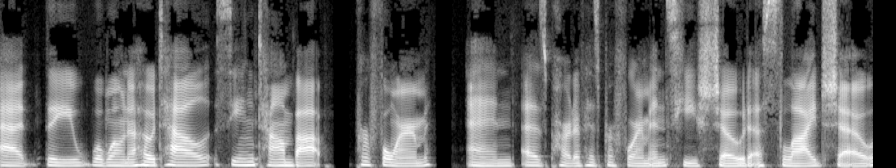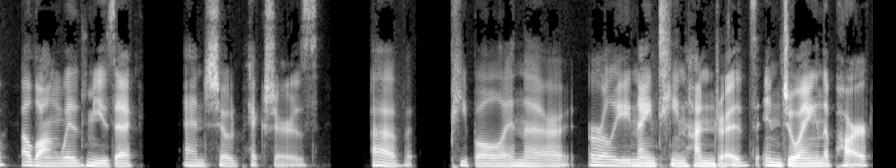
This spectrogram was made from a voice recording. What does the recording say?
at the Wawona Hotel seeing Tom Bopp perform. And as part of his performance, he showed a slideshow along with music and showed pictures of people in the early 1900s enjoying the park,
